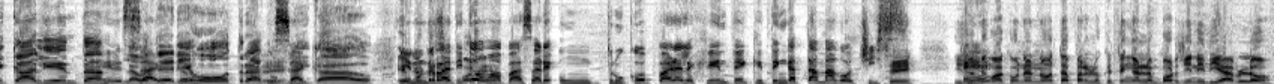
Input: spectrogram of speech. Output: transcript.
Exacto. calientan. La Exacto. batería es otra, Sí. complicado. Y en un porque se ratito pone- vamos a pasar un truco para la gente que tenga Tamagotchis. Sí. Y yo ¿Eh? tengo acá una nota para los que tengan Lamborghini Diablo,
